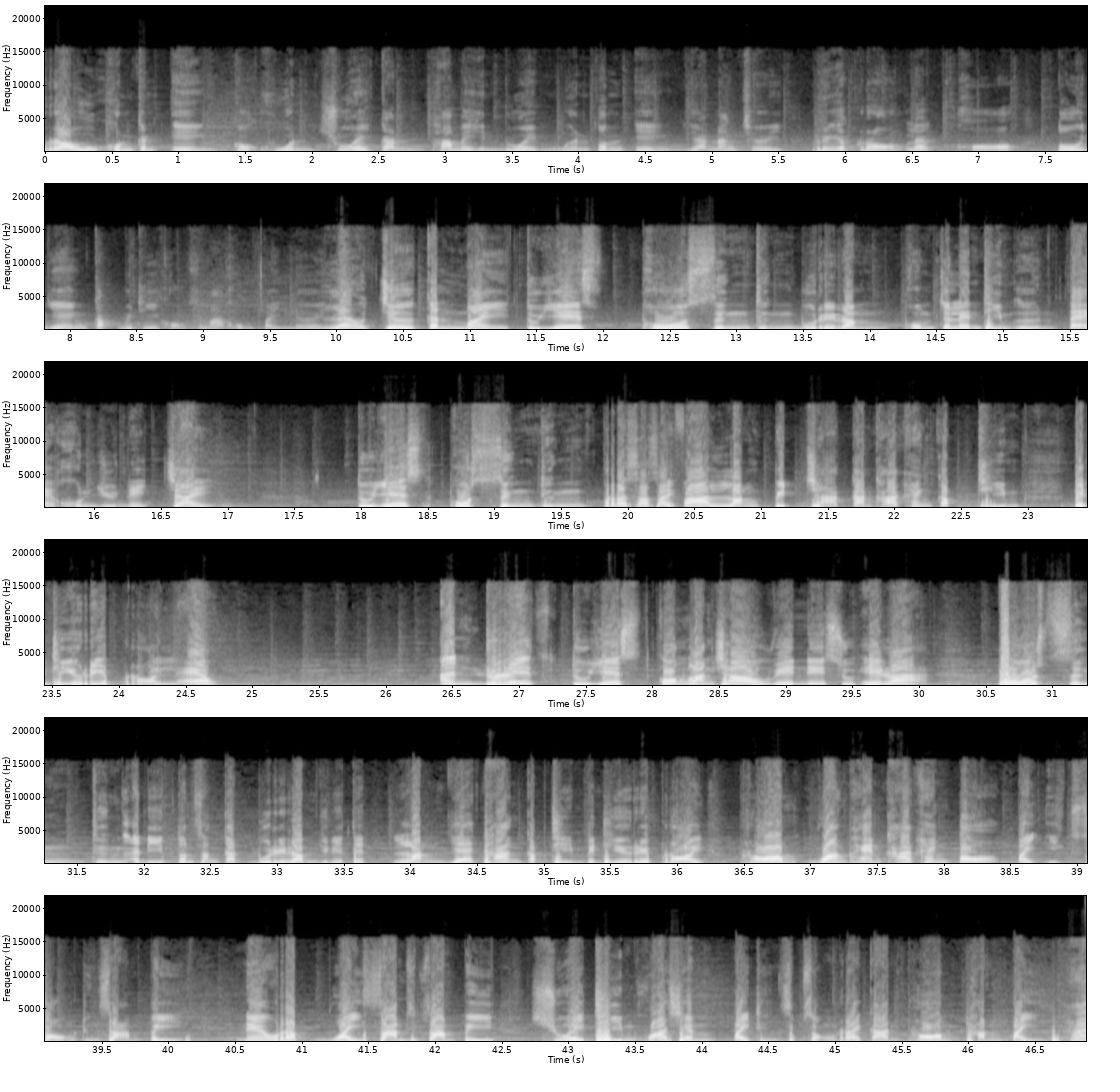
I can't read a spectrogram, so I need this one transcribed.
เราคนกันเองก็ควรช่วยกันถ้าไม่เห็นด้วยเหมือนตนเอง อย่านั่งเฉย เรียกร้องและขอโต้แย้งกับวิธีของสมาคมไปเลย แล้วเจอกันใหม่ตูเยส โพสซึ้งถึงบุรีรัมผมจะเล่นทีมอื่น แต่คุณอยู่ในใจตูเยส โพสซึ้งถึงปราสาทสายฟ้าหลังปิดฉากการค้าแข่งกับทีม เป็นที่เรียบร้อยแล้ว อันเดรสตูเยสกองหลังชาวเวเนซุเอลาโพสต์ซึ้งถึงอดีตต้นสังกัดบุรีรัมยูไนเต็ดหลังแยกทางกับทีมเป็นที่เรียบร้อย พร้อมวางแผนค้าแข่งต่อไปอีก 2-3 ปี แนวรับวัย 33 ปี ช่วยทีมคว้าแชมป์ไปถึง 12 รายการพร้อมทำไป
